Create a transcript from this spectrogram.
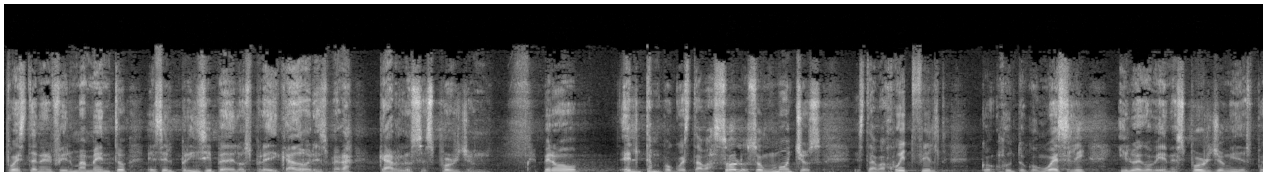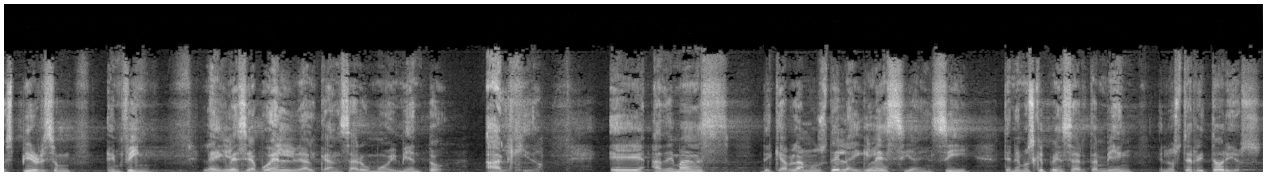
puesta en el firmamento es el príncipe de los predicadores, ¿verdad? Carlos Spurgeon. Pero él tampoco estaba solo, son muchos. Estaba Whitfield junto con Wesley y luego viene Spurgeon y después Pearson. En fin, la iglesia vuelve a alcanzar un movimiento álgido. Eh, además de que hablamos de la iglesia en sí, tenemos que pensar también en los territorios.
